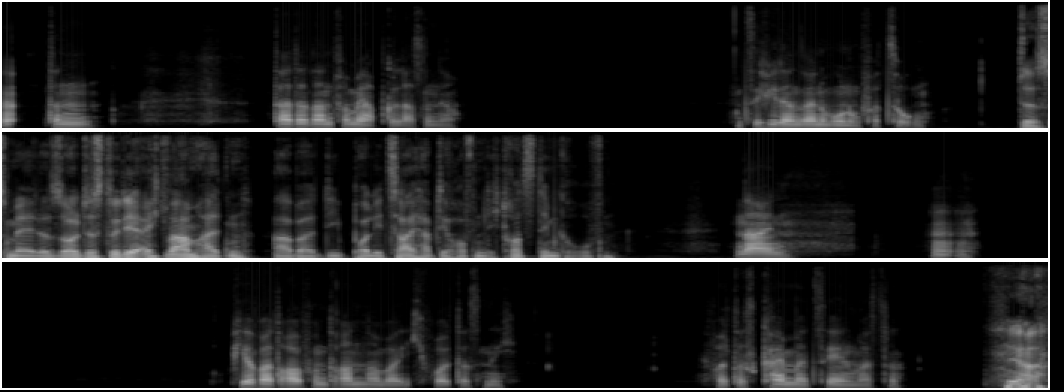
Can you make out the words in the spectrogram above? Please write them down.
Ja, dann. Da hat er dann von mir abgelassen, ja. Und sich wieder in seine Wohnung verzogen. Das Mädel solltest du dir echt warm halten. Aber die Polizei habt ihr hoffentlich trotzdem gerufen. Nein. Mhm. Pia war drauf und dran, aber ich wollte das nicht. Ich wollte das keinem erzählen, weißt du? Ja,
